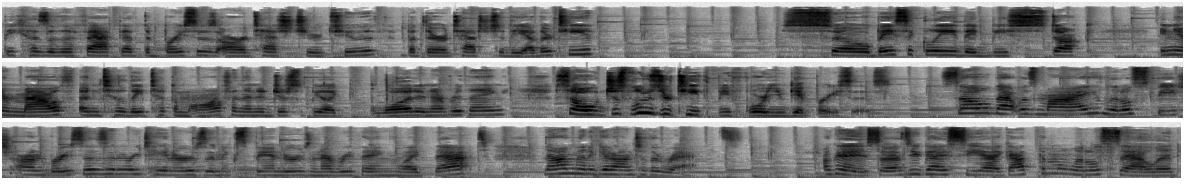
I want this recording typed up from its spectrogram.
because of the fact that the braces are attached to your tooth, but they're attached to the other teeth. So basically, they'd be stuck in your mouth until they took them off, and then it'd just be like blood and everything. So just lose your teeth before you get braces. So that was my little speech on braces and retainers and expanders and everything like that. Now I'm gonna get on to the rats. Okay, so as you guys see, I got them a little salad.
